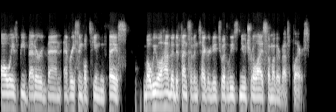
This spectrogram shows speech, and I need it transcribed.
always be better than every single team we face, but we will have the defensive integrity to at least neutralize some of their best players.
